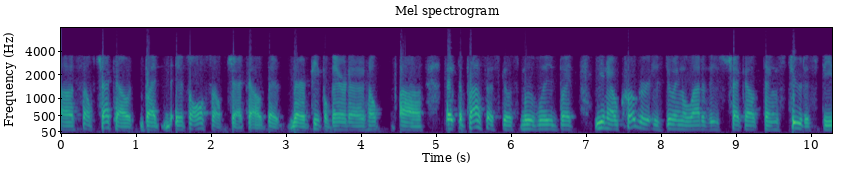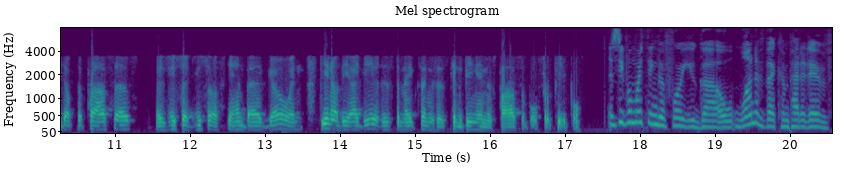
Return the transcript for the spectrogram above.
uh, self checkout, but it's all self checkout. There, there are people there to help uh, make the process go smoothly. But you know, Kroger is doing a lot of these checkout things too to speed up the process as you said, you saw Scan Bag Go, and you know the idea is to make things as convenient as possible for people. Steve, one more thing before you go. One of the competitive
